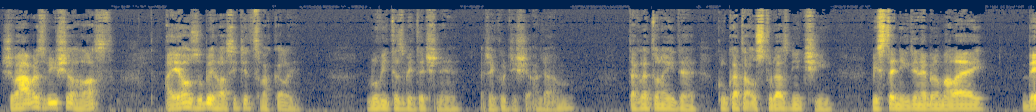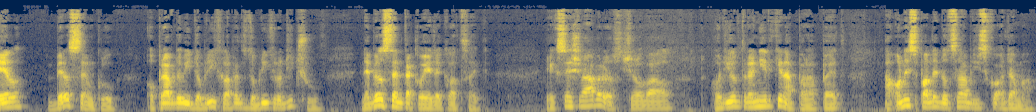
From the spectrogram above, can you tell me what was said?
Švábr zvýšil hlas a jeho zuby hlasitě cvakaly. Mluvíte zbytečně, řekl tiše Adam. Takhle to nejde, kluka ta ostuda zničí. Vy jste nikdy nebyl malý. Byl, byl jsem kluk. Opravdový dobrý chlapec dobrých rodičů. Nebyl jsem takový deklacek. Jak se švábr rozčiloval, hodil trenírky na parapet a oni spadly docela blízko Adama.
